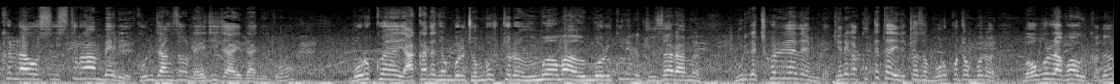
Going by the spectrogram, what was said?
클라우스 스트람베리 군장성 레지자이단이고 모로코의 약화된 정부를 전복시키려는 음모마 음모를 꾸미는 두 사람을 우리가 처리해야 됩니다. 걔네가 쿠데타 일으켜서 모로코 정부를 먹으려고 하고 있거든?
